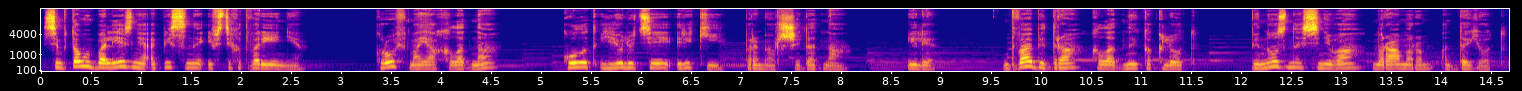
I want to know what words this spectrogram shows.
Симптомы болезни описаны и в стихотворении. «Кровь моя холодна, холод ее лютей реки, промерзшей до дна». Или «Два бедра холодны, как лед, венозная синева мрамором отдает».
